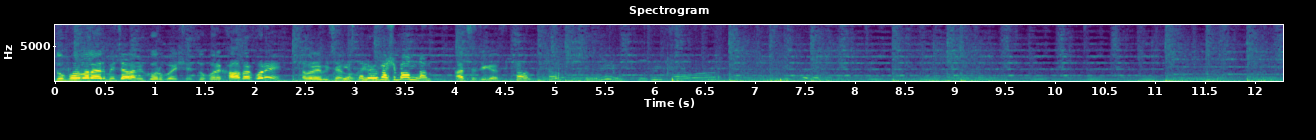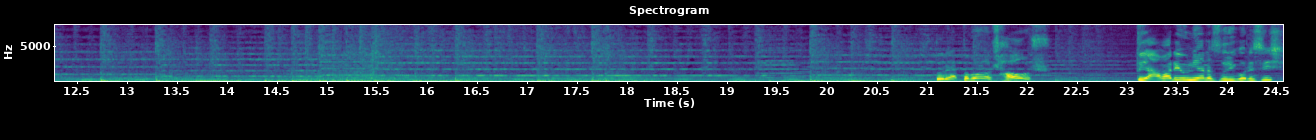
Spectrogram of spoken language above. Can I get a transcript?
দুপুরবেলার বিচার আমি করব এসে। দুপুরে খাওয়া দাওয়া করে তারপরে বিচার করব। আচ্ছা ঠিক আছে। তোর এত বড় সাহস? তুই আমার ইউনিয়নে চুরি করেছিস?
